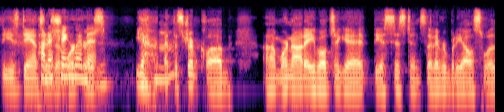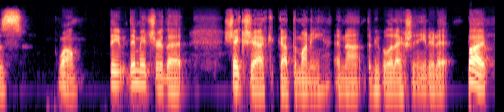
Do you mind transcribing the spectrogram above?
these dancers Punishing and women. Yeah, at Mhm. the strip club, um, were not able to get the assistance that everybody else was. Well, they they made sure that Shake Shack got the money and not the people that actually needed it. But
